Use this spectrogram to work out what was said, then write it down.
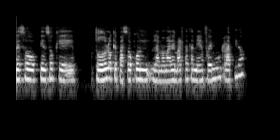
eso pienso que todo lo que pasó con la mamá de Marta también fue muy rápido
